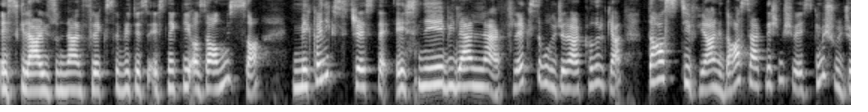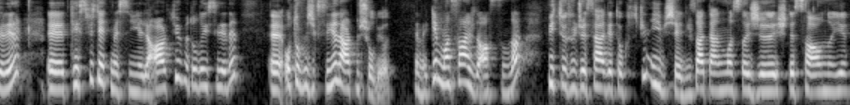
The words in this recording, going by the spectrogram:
eskiler yüzünden fleksibilitesi, esnekliği azalmışsa mekanik streste esneyebilenler, flexible hücreler kalırken daha stiff yani daha sertleşmiş ve eskimiş hücreleri e, tespit etme sinyali artıyor ve dolayısıyla da e, otofajik sinyal artmış oluyor. Demek ki masaj da aslında bir tür hücresel detoks için iyi bir şeydir. Zaten masajı, işte saunayı,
